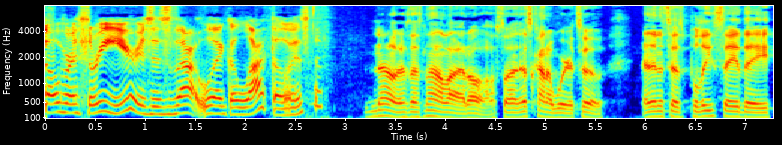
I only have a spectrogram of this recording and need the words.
identify- over three years is not like a lot, though, is it? No, that's, that's not a lot at all. So that's kind of weird too. And then it says police say they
